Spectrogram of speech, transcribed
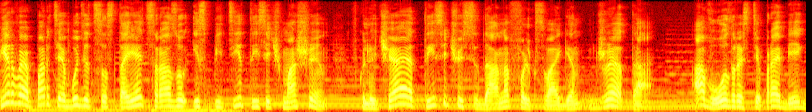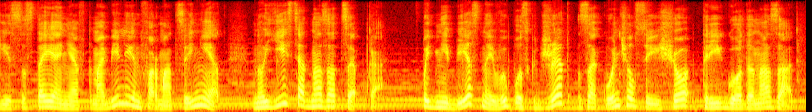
Первая партия будет состоять сразу из 5000 машин, включая тысячу седанов Volkswagen Jetta. О возрасте, пробеге и состоянии автомобиля информации нет, но есть одна зацепка. Поднебесный выпуск Jet закончился еще три года назад —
